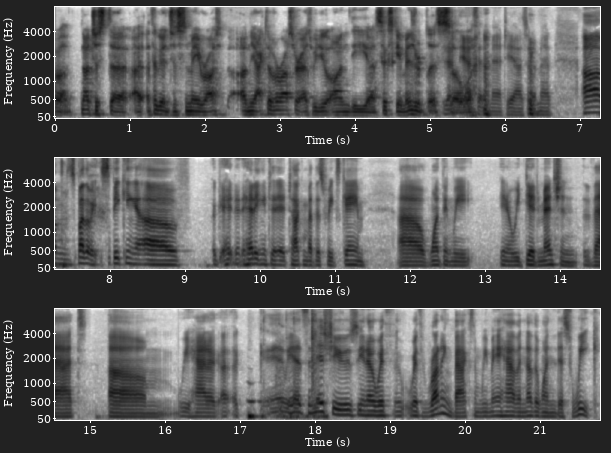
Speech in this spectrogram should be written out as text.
well, not just uh, I think it's just made ros- on the active roster as we do on the uh, six game injured list. So yeah, that's what I meant. Yeah, that's what I meant. Um, so by the way, speaking of heading into talking about this week's game, uh, one thing we you know we did mention that um, we had a, a, a, we had some issues you know with with running backs, and we may have another one this week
